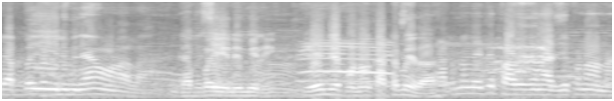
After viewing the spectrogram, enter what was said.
డెబ్బై ఎనిమిది ఉండాలా. డెబ్బై ఎనిమిది. ఏం చెప్పను కట్ట మీద? అయితే చెప్పినా అన్న.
